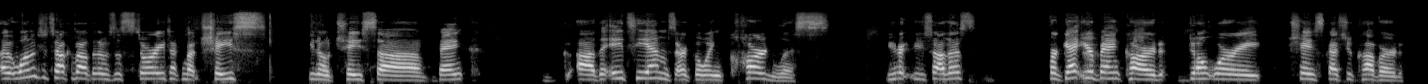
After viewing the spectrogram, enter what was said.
I wanted to talk about there was a story talking about Chase, you know, Chase uh, Bank. Uh, the ATMs are going cardless. You you saw this? Forget your bank card. Don't worry. Chase got you covered.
